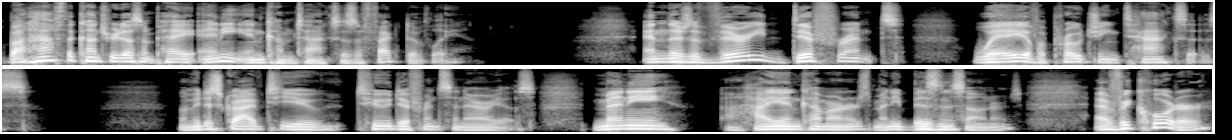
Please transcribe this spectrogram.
about half the country doesn't pay any income taxes effectively. And there's a very different way of approaching taxes. Let me describe to you two different scenarios. Many Uh, high income earners, many business owners, every quarter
